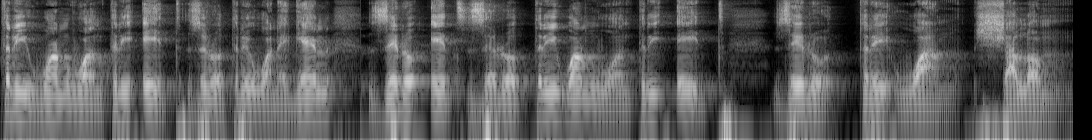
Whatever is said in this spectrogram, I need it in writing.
311 again 080 311 shalom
